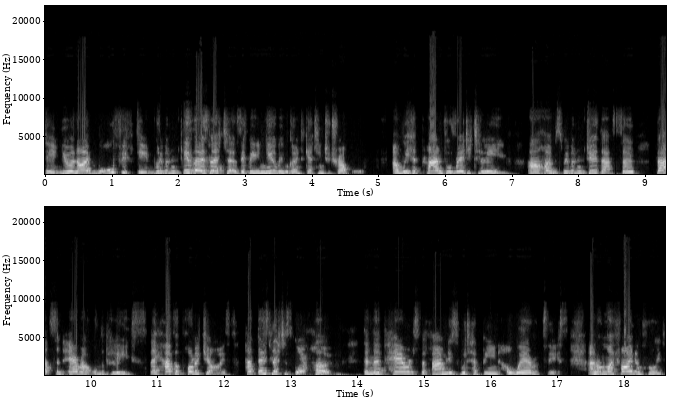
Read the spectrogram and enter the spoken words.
Dean. You and I were all 15. We wouldn't give those letters if we knew we were going to get into trouble. And we had planned already to leave our homes. We wouldn't do that. So that's an error on the police. They have apologized. Had those letters got home, then their parents, the families would have been aware of this. And on my final point,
